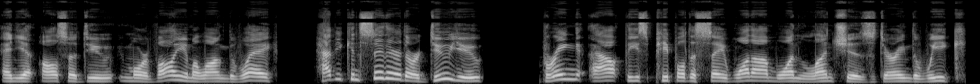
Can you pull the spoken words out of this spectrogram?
and yet also do more volume along the way. Have you considered or do you bring out these people to say one on one lunches during the week?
